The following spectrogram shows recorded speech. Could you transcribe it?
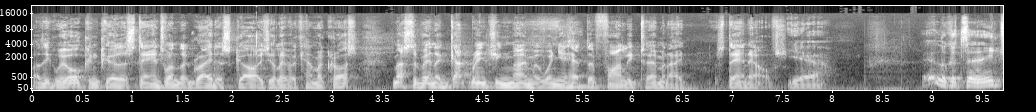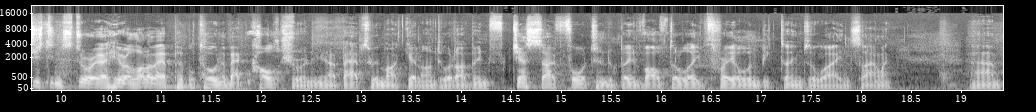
I think we all concur that Stan's one of the greatest guys you'll ever come across. Must have been a gut wrenching moment when you had to finally terminate Stan Alves. Yeah. Look, it's an interesting story. I hear a lot about people talking about culture, and you know, perhaps we might get onto it. I've been just so fortunate to be involved to lead three Olympic teams away in sailing, um,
